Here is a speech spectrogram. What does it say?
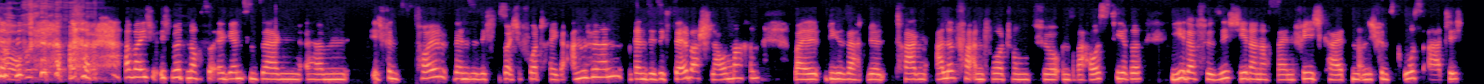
ich auch. Aber ich, ich würde noch so ergänzend sagen, ähm, ich finde es toll, wenn Sie sich solche Vorträge anhören, wenn Sie sich selber schlau machen, weil, wie gesagt, wir tragen alle Verantwortung für unsere Haustiere, jeder für sich, jeder nach seinen Fähigkeiten. Und ich finde es großartig,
